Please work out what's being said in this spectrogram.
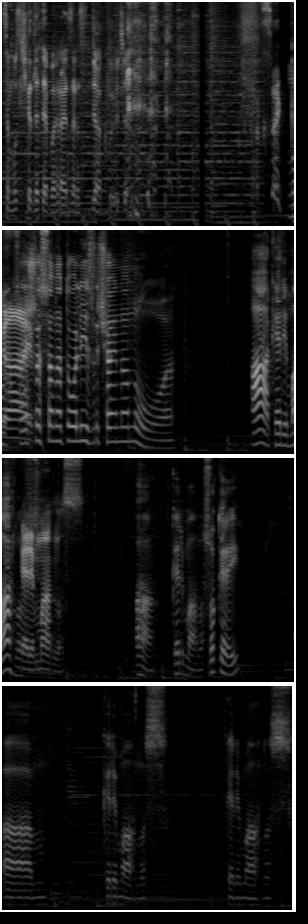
Це музичка для тебе грає зараз. Дякую. Це Ну, це щось Анатолій, звичайно, ну. А, Керрі Магнус. Керрі Магнус. Ага, Керрі Магнус, окей. Ам, Керрі Магнус. Керрі Магнус.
